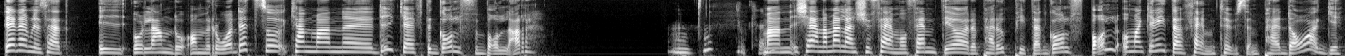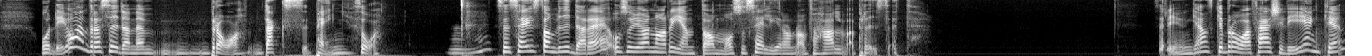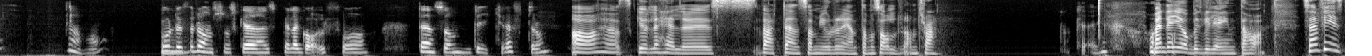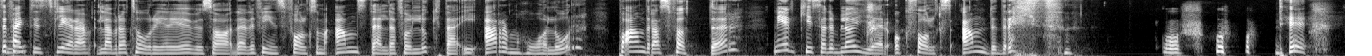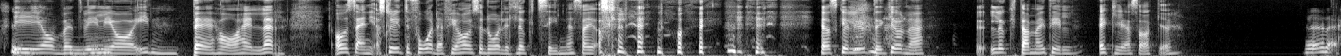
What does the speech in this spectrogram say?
Det är nämligen så här att i Orlando-området så kan man eh, dyka efter golfbollar. Mm. Okay. Man tjänar mellan 25 och 50 öre per upphittad golfboll och man kan hitta 5 000 per dag. Och det är å andra sidan en bra dagspeng. Så. Mm. Sen säljs de vidare och så gör någon rent dem och så säljer de dem för halva priset. Så det är ju en ganska bra affärsidé egentligen. Jaha. Både mm. för de som ska spela golf och den som dyker efter dem. Ja, jag skulle hellre varit den som gjorde rent dem och sålde dem tror jag. Okay. Men det jobbet vill jag inte ha. Sen finns det Nej. faktiskt flera laboratorier i USA där det finns folk som är anställda för att lukta i armhålor, på andras fötter, nedkissade blöjor och folks andedräkt. Oh. Det, det jobbet vill jag inte ha heller. Och sen, jag skulle inte få det för jag har ju så dåligt luktsinne så jag skulle ändå, jag skulle ju inte kunna lukta mig till äckliga saker. Det är det.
